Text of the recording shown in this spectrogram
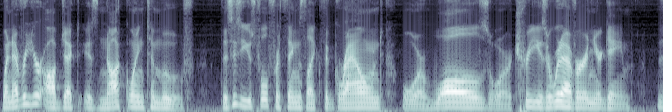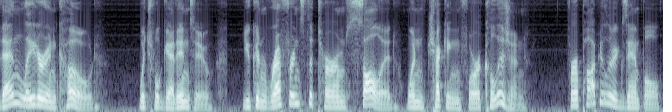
whenever your object is not going to move. This is useful for things like the ground, or walls, or trees, or whatever in your game. Then later in code, which we'll get into, you can reference the term solid when checking for a collision. For a popular example,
